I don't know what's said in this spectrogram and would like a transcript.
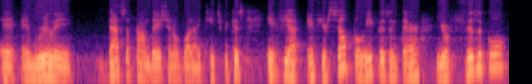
it, it really that's the foundation of what I teach because if you if your self belief isn't there, your physical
